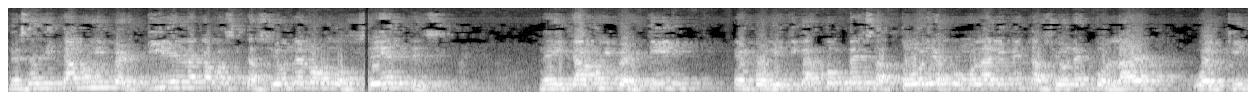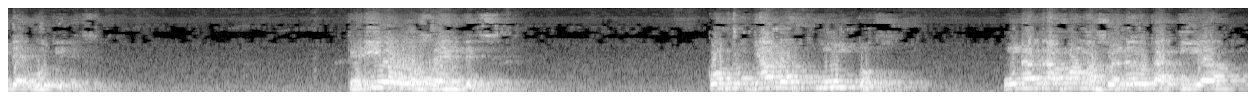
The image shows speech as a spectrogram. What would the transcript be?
Necesitamos invertir en la capacitación de los docentes. Necesitamos invertir en políticas compensatorias como la alimentación escolar o el kit de útiles. Queridos docentes, construyamos juntos una transformación educativa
